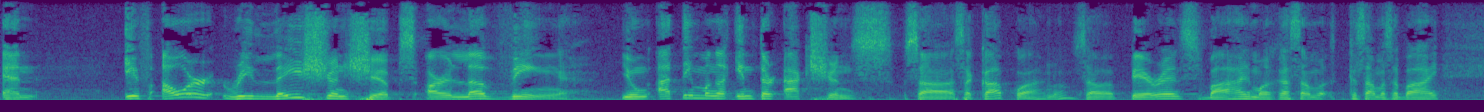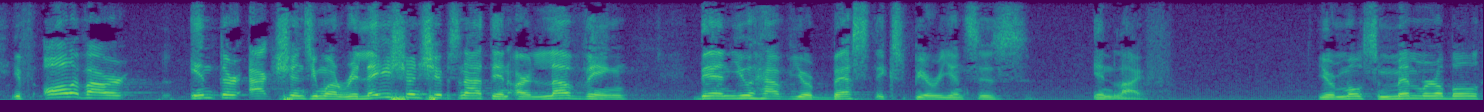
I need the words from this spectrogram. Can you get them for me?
And if our relationships are loving, yung ating mga interactions sa sa kapwa, no? sa parents, bahay, mga kasama, kasama sa bahay, if all of our interactions, yung mga relationships natin are loving, then you have your best experiences in life. Your most memorable,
